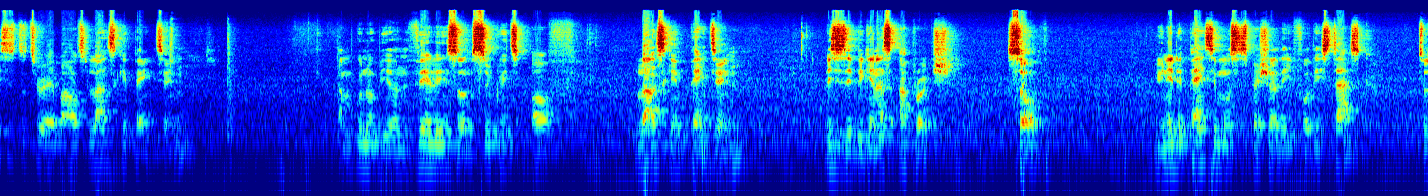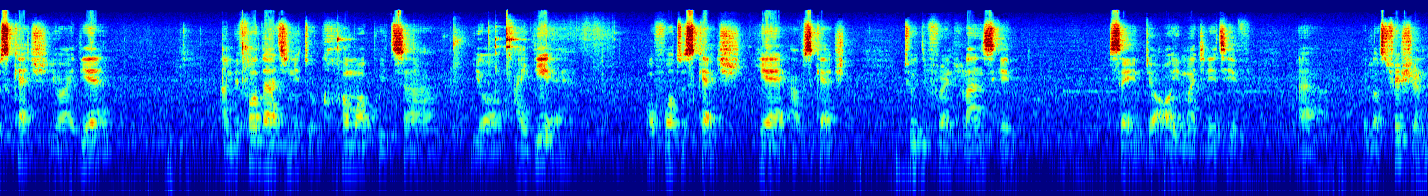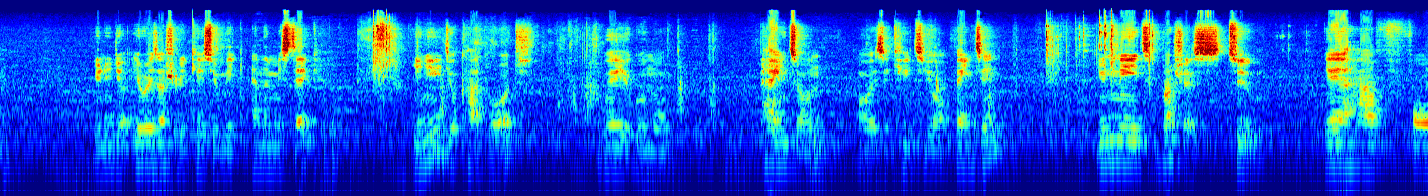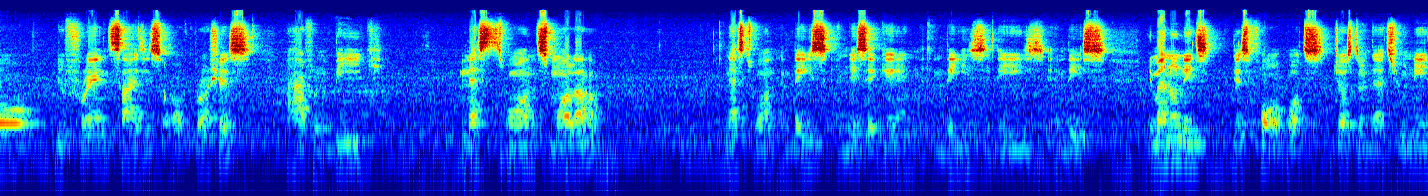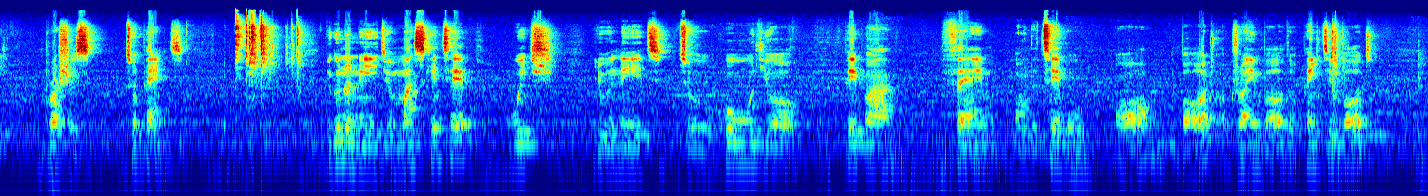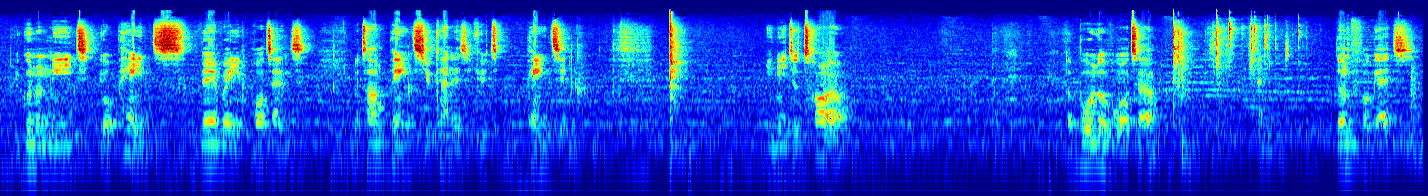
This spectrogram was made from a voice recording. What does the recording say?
This is a tutorial about landscape painting. I'm going to be unveiling some secrets of landscape painting. This is a beginner's approach. So, you need a pencil most especially for this task to sketch your idea. And before that, you need to come up with uh, your idea of what to sketch. Here I've sketched two different landscape scenes. They're all imaginative uh, illustration you need your eraser in case you make any mistake. You need your cardboard where you're going to paint on or execute your painting. You need brushes too. Here I have four different sizes of brushes. I have one big next one smaller next one and this and this again and these these and this. You might not need this four but just know that you need brushes to paint you're going to need your masking tape which you will need to hold your paper firm on the table or board or drawing board or painting board. You're going to need your paints. Very very important. Without paints you can execute painting. You need your towel a bowl of water and don't forget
